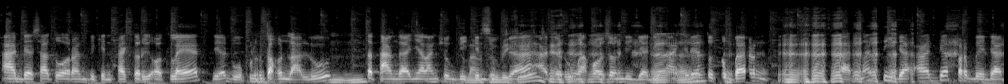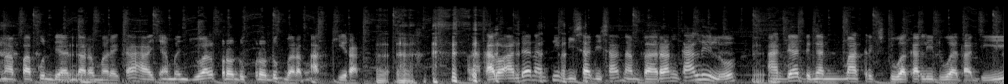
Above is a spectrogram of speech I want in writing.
Ada satu orang bikin factory outlet ya 20 tahun lalu, Mm-mm. tetangganya langsung bikin Langsung juga, bikin. ada rumah kosong dijadiin, akhirnya tutup bareng. Karena tidak ada perbedaan apa pun di antara mereka, hanya menjual produk-produk barang akhirat. Nah, kalau Anda nanti bisa di sana, barangkali loh ada dengan matriks dua kali dua tadi,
